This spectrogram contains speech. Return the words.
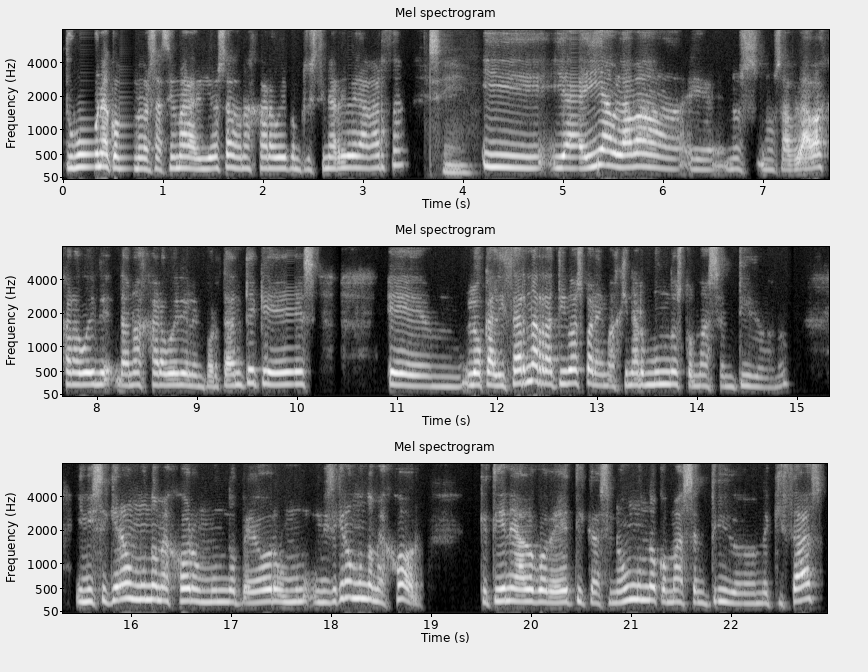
tuvo una conversación maravillosa, Donna Haraway, con Cristina Rivera Garza. Sí. Y, ahí hablaba, eh, nos, hablaba Haraway, Donna Haraway de lo importante que es eh, localizar narrativas para imaginar mundos con más sentido. ¿no? Y ni siquiera un mundo mejor, un mundo peor, ni siquiera un mundo mejor que tiene algo de ética, sino un mundo con más sentido, donde quizás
